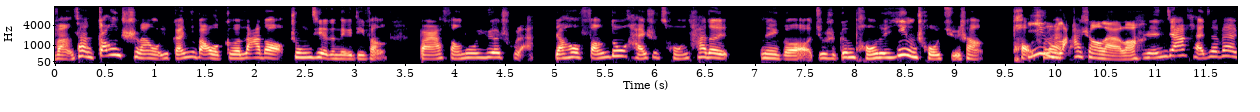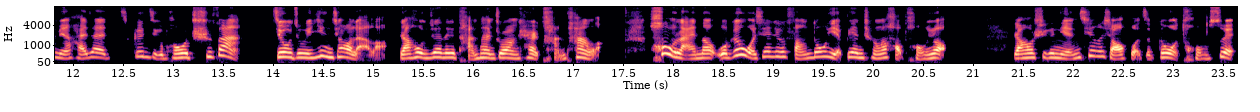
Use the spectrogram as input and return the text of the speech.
晚饭刚吃完，我就赶紧把我哥拉到中介的那个地方，把人房东约出来。然后房东还是从他的那个就是跟朋友的应酬局上跑出来，硬拉上来了。人家还在外面还在跟几个朋友吃饭，结果就硬叫来了。然后我们就在那个谈判桌上开始谈判了。后来呢，我跟我现在这个房东也变成了好朋友，然后是一个年轻的小伙子，跟我同岁。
